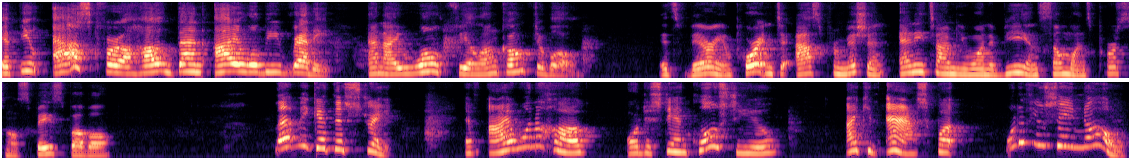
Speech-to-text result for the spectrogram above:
If you ask for a hug, then I will be ready and I won't feel uncomfortable. It's very important to ask permission anytime you want to be in someone's personal space bubble. Let me get this straight. If I want a hug or to stand close to you, I can ask, but what if you say no?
